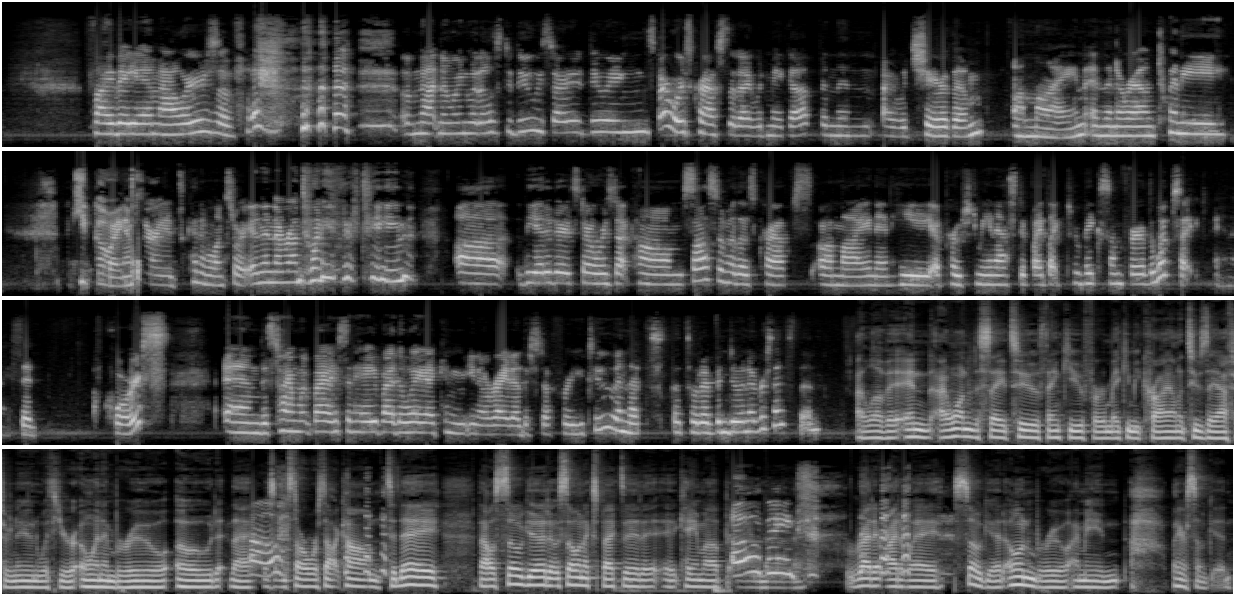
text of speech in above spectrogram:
5 a.m. hours of of not knowing what else to do. We started doing Star Wars crafts that I would make up, and then I would share them online. And then around 20, I keep going. I'm sorry, it's kind of a long story. And then around 2015, uh, the editor at StarWars.com saw some of those crafts online, and he approached me and asked if I'd like to make some for the website. And I said, of course. And as time went by, I said, "Hey, by the way, I can you know write other stuff for you too," and that's that's what I've been doing ever since then. I love it. And I wanted to say too, thank you for making me cry on a Tuesday afternoon with your Owen and Beru ode that Oh. was on StarWars.com today. That was so good. It was so unexpected. It, it came up. Oh, and, uh, thanks. read it right away. So good. Owen and Beru, I mean, ah, they're so good.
